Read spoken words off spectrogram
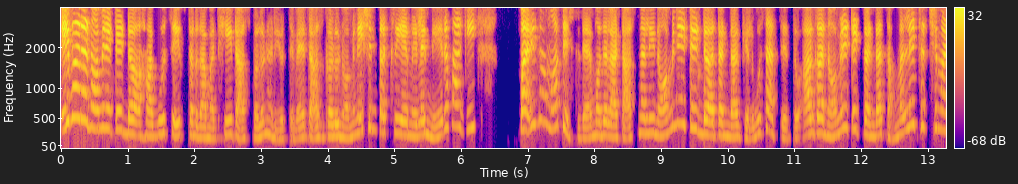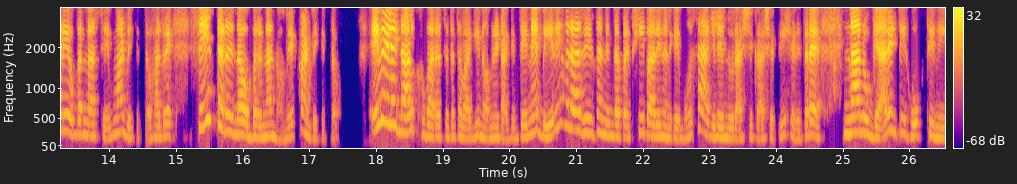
ಈ ವಾರ ನಾಮಿನೇಟೆಡ್ ಹಾಗೂ ಸೇಫ್ ತರದ ಮಧ್ಯೆ ಟಾಸ್ಕ್ಗಳು ನಡೆಯುತ್ತಿವೆ. ಟಾಸ್ಕ್ಗಳು ನಾಮಿನೇಷನ್ ಪ್ರಕ್ರಿಯೆ ಮೇಲೆ ನೇರವಾಗಿ ಪರಿಣಾಮ ಬೀರ್ತಿದೆ. ಮೊದಲ ಟಾಸ್ಕ್ನಲ್ಲಿ ನಾಮಿನೇಟೆಡ್ ತಂಡ ಗೆಲುವು ಸಾಧಿಸಿತ್ತು ಆಗ ನಾಮಿನೇಟೆಡ್ ತಂಡ ತಮ್ಮಲ್ಲೇ ಚರ್ಚೆ ಮಾಡಿ ಒಬ್ಬರನ್ನ ಸೇವ್ ಮಾಡಬೇಕಿತ್ತು. ಆದ್ರೆ ಸೇಫ್ ತಂಡದಿಂದ ಒಬ್ಬರನ್ನ ನಾಮಿನೇಟ್ ಮಾಡಬೇಕಿತ್ತು. ಈ ವೇಳೆ ನಾಲ್ಕು ವಾರ ಸತತವಾಗಿ ನಾಮಿನೇಟ್ ಆಗಿದ್ದೇನೆ. ಬೇರೆಯವರ ರೀಸನ್ನಿಂದ ಪ್ರತಿ ಬಾರಿ ನನಗೆ ಮೋಸ ಆಗಿದೆ ಎಂದು ರಾಶಿಕಾ ಶೆಟ್ಟಿ ಹೇಳಿದರೆ ನಾನು ಗ್ಯಾರಂಟಿ ಹೋಗ್ತೀನಿ.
